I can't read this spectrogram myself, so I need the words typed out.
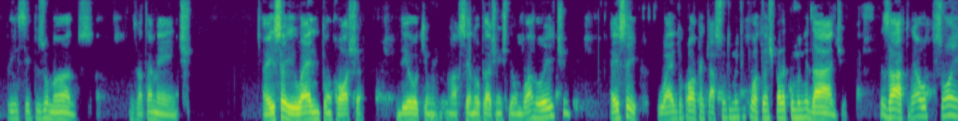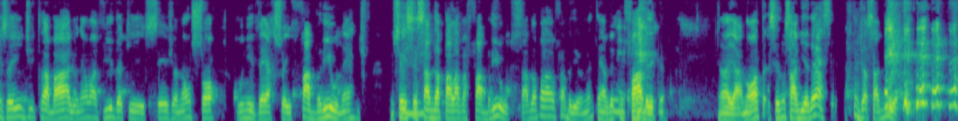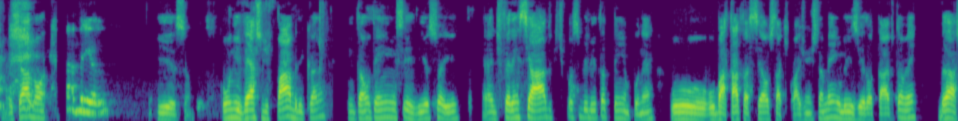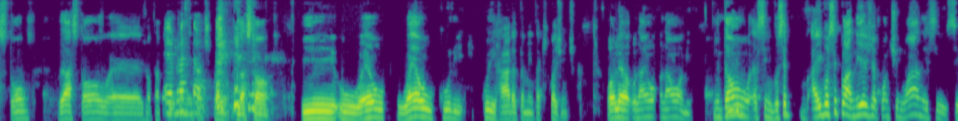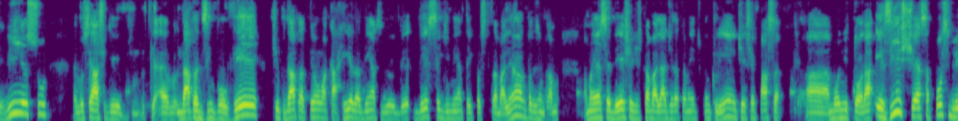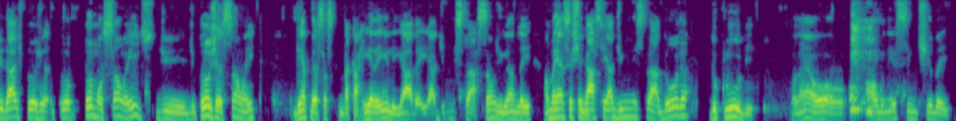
princípios humanos. Exatamente. É isso aí. O Wellington Rocha deu aqui um, acenou para a gente, deu uma boa noite. É isso aí. O Wellington coloca aqui assunto muito importante para a comunidade. Exato, né? Opções aí de trabalho, né? Uma vida que seja não só o universo aí fabril, né? Não sei se você sabe da palavra fabril, sabe da palavra fabril, né? Tem a ver com fábrica. Aí anota, você não sabia dessa? Já sabia? Aí você anota. Fabril. Isso. Com o universo de fábrica, né? Então tem serviço aí é, diferenciado que te possibilita tempo, né? O, o Batata Celso está aqui com a gente também, o Luiz Otávio também, Braston, Braston, é, JP é, também está aqui com a gente. Braston. E o El, o El Curi, Curihara também está aqui com a gente. Olha, o Naomi, então, assim, você aí você planeja continuar nesse serviço? Você acha que, é, dá para desenvolver? Tipo, dá para ter uma carreira dentro desse segmento aí que você está trabalhando? Por exemplo, amanhã você deixa de trabalhar diretamente com o cliente, aí você passa a monitorar. Existe essa possibilidade de promoção aí, de, de projeção aí, dentro dessas, da carreira aí, ligada aí à administração, digamos aí. Amanhã você chegar a ser administradora do clube, né? ou, ou algo nesse sentido aí.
